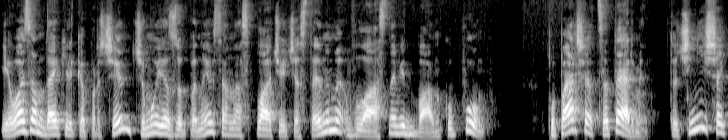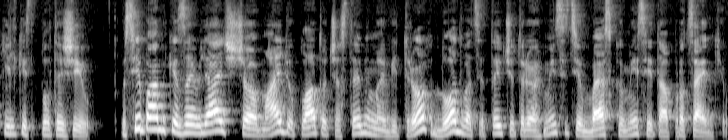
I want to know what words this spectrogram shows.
І ось вам декілька причин, чому я зупинився на сплачую частинами власне від банку Пумб. По-перше, це термін, точніше кількість платежів. Усі банки заявляють, що мають оплату частинами від 3 до 24 місяців без комісій та процентів.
